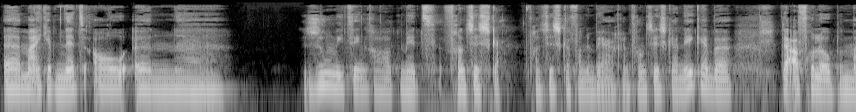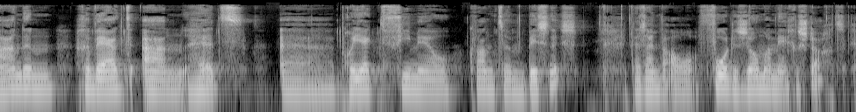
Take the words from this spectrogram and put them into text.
Uh, maar ik heb net al een uh, Zoom-meeting gehad met Francisca. Francisca van den Berg. En Francisca en ik hebben de afgelopen maanden gewerkt aan het uh, project Female Quantum Business. Daar zijn we al voor de zomer mee gestart. Er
